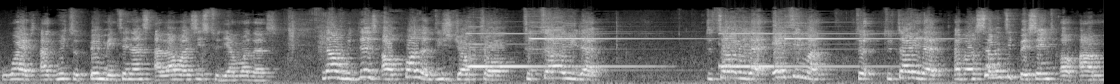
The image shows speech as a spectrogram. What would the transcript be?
wives agreed to pay maintenance allowances to their mothers. Now with this, I'll pause at this juncture to tell you that to tell you that 80 ma- to, to tell you that about 70% of our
